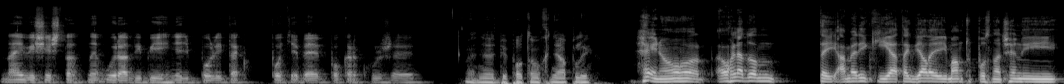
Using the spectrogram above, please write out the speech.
najvyššie štátne úrady by hneď boli tak po tebe, po krku, že... Hneď by potom chňapli. Hej no, ohľadom tej Ameriky a tak ďalej mám tu poznačený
